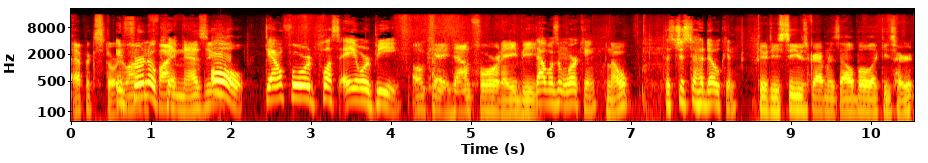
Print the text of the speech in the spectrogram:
epic story. Inferno kick. Nezu? Oh, down forward plus A or B. okay, down forward A B. That wasn't working. nope, That's just a Hadoken. Dude. Do you see, he's grabbing his elbow like he's hurt.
